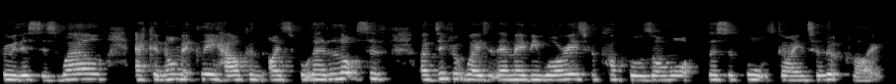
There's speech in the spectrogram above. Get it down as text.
through this as well economically how can i support there are lots of of different ways that there may be worries for couples on what the support's going to look like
